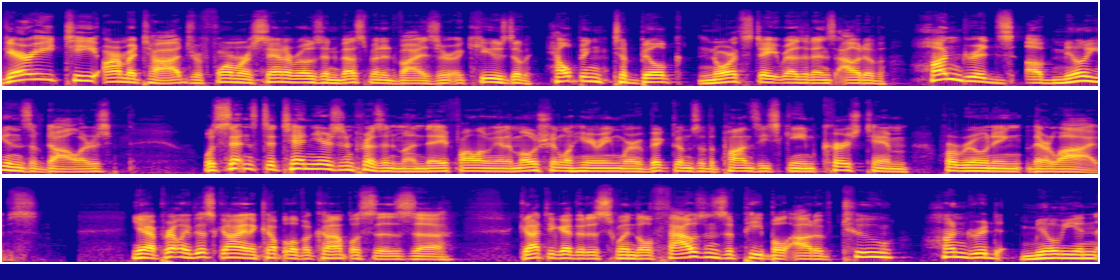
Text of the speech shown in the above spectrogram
Gary T. Armitage, a former Santa Rosa investment advisor accused of helping to bilk North State residents out of hundreds of millions of dollars, was sentenced to 10 years in prison Monday following an emotional hearing where victims of the Ponzi scheme cursed him for ruining their lives. Yeah, apparently this guy and a couple of accomplices uh, got together to swindle thousands of people out of $200 million,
